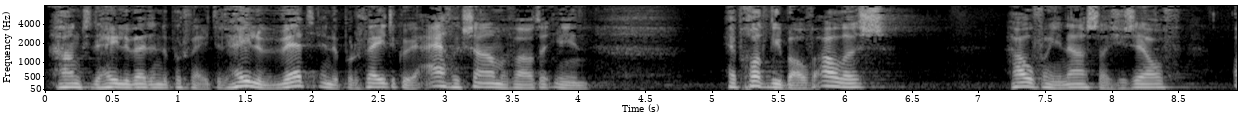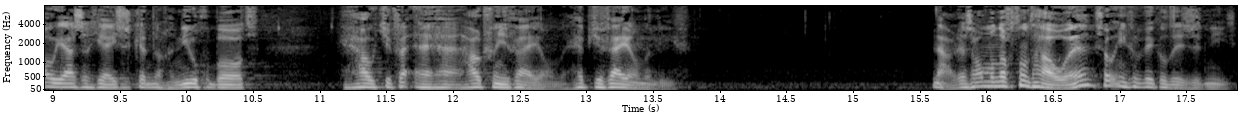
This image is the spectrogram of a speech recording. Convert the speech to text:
hangt de hele wet en de profeten. De hele wet en de profeten kun je eigenlijk samenvatten in... Heb God lief boven alles. Hou van je naast als jezelf. Oh ja, zegt Jezus, ik heb nog een nieuw gebod. Houd, je, uh, houd van je vijanden. Heb je vijanden lief. Nou, dat is allemaal nog te onthouden, hè? Zo ingewikkeld is het niet.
